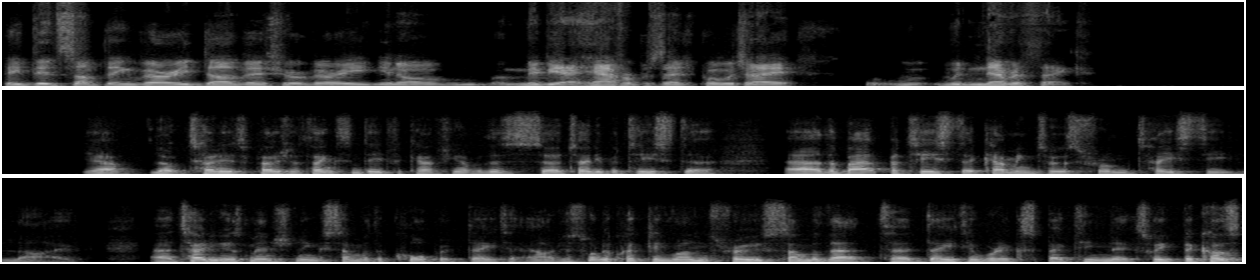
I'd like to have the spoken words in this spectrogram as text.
they did something very dovish or very, you know, maybe a half a percentage point, which I w- would never think. Yeah, look, Tony, it's a pleasure. Thanks indeed for catching up with us, uh, Tony Battista. Uh, the Bat Battista coming to us from tastylive. Uh, Tony was mentioning some of the corporate data out. I just want to quickly run through some of that uh, data we're expecting next week because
